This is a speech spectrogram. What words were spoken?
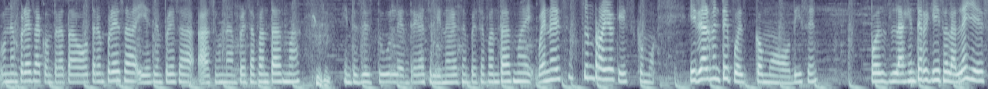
una empresa contrata a otra empresa y esa empresa hace una empresa fantasma. entonces tú le entregas el dinero a esa empresa fantasma. Y bueno, es, es un rollo que es como... Y realmente pues como dicen, pues la rica hizo las leyes.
